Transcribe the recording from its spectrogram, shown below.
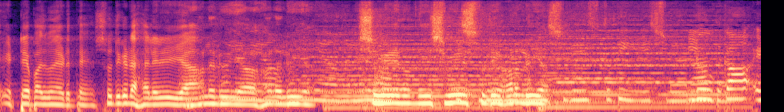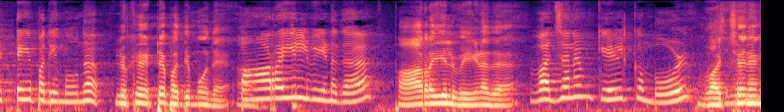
എട്ട് പതിമൂന്ന് എടുത്ത്. ശ്രുതികട ഹലലുയ പാറയിൽ വീണത് പാറയിൽ വീണത്. വചനം കേൾക്കുമ്പോൾ വചനം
